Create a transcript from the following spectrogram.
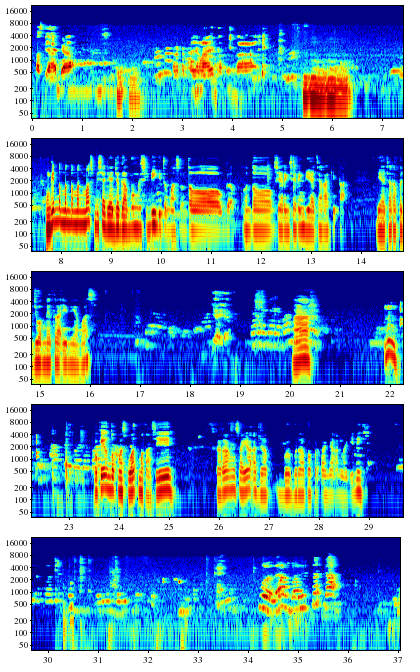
pasti ada. Rekan-rekan yang lain yang pernah mungkin teman-teman mas bisa diajak gabung ke sini gitu mas untuk untuk sharing-sharing di acara kita. Di acara pejuang netra ini ya mas. Ya ya Nah, oke untuk Mas Buat makasih. Sekarang saya ada beberapa pertanyaan lagi nih. Saya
